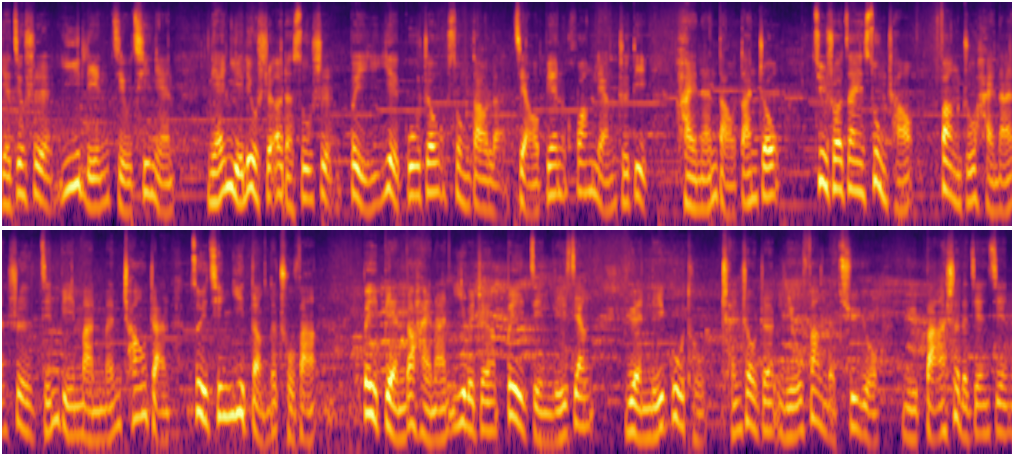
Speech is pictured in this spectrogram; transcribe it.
也就是一零九七年，年已六十二的苏轼被一叶孤舟送到了脚边荒凉之地——海南岛儋州。据说在宋朝，放逐海南是仅比满门抄斩最轻一等的处罚。被贬到海南，意味着背井离乡。远离故土，承受着流放的屈辱与跋涉的艰辛，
